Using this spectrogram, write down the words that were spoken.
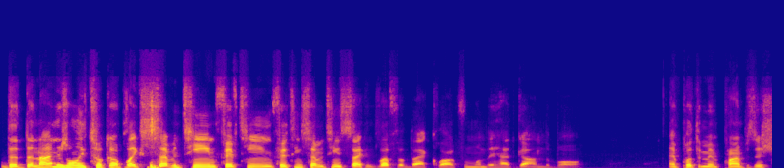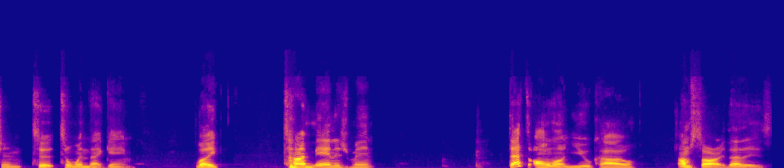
the the Niners only took up like 17, 15, 15, 17 seconds left of that clock from when they had gotten the ball and put them in prime position to to win that game. Like time management that's all on you, Kyle. I'm sorry, that is.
